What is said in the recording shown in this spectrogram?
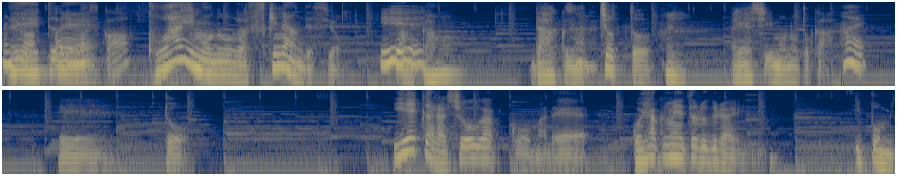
何かありますか、怖いものが好きなんですよ。ええなんかダークなちょっとはい。怪しいものとか。はい。えーっと家から小学校まで500メートルぐらい一本道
